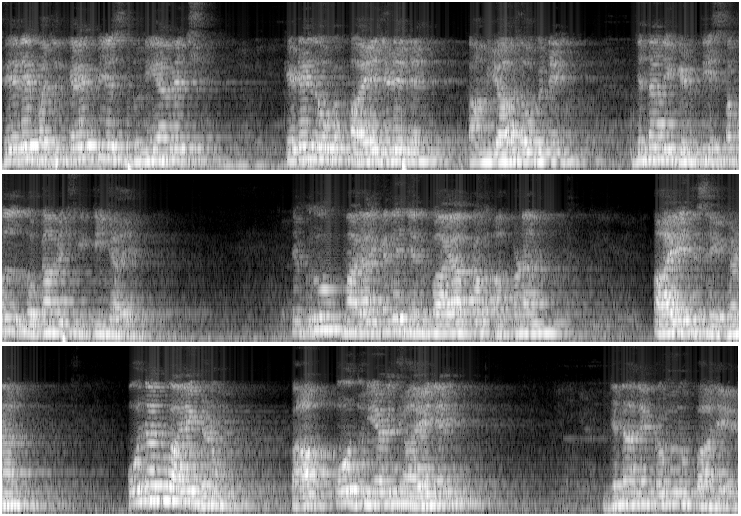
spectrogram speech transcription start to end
ਫੇਰੇ ਬਚਨ ਗਏ ਕਿ ਇਸ ਦੁਨੀਆ ਵਿੱਚ ਕਿਹੜੇ ਲੋਕ ਆਏ ਜਿਹੜੇ ਨੇ, ਕਾਮਯਾਬ ਲੋਕ ਨੇ, ਜਿਨ੍ਹਾਂ ਦੀ ਗਿਣਤੀ ਸਫਲ ਲੋਕਾਂ ਵਿੱਚ ਕੀਤੀ ਜਾਏ। ਤੇ ਗੁਰੂ ਮਹਾਰਾਜ ਕਹਿੰਦੇ, ਜਨ ਪਾਇਆ ਪ੍ਰਭ ਆਪਣਾ, ਆਏ ਤਸੇ ਗਣਾ ਉਹਨਾਂ ਨੂੰ ਆਏ ਗਣੋ। ਭਾਵ ਉਹ ਦੁਨੀਆ ਵਿੱਚ ਆਏ ਨੇ, ਜਿਨ੍ਹਾਂ ਨੇ ਪ੍ਰਭੂ ਨੂੰ ਪਾ ਲਿਆ।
